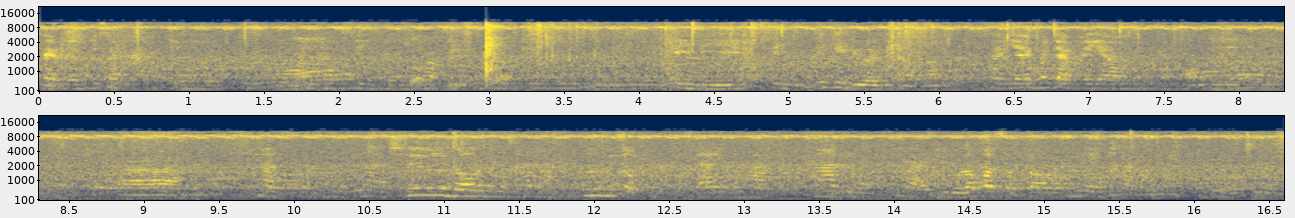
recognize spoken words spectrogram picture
แต่เดือนพฤษภาคมสี่เดือนกว่าปีนี้ปีไม่กี่เดือนนี่เหรอคะค่ะย้ายมาจากพะเยาค่ะค่ะค่ะชื่อดนค่ะเพิ่งจบได้ประมาณห้าเดือนค่ะอยู่รพสตที่เรียนค่ะอำเภอจุฬา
